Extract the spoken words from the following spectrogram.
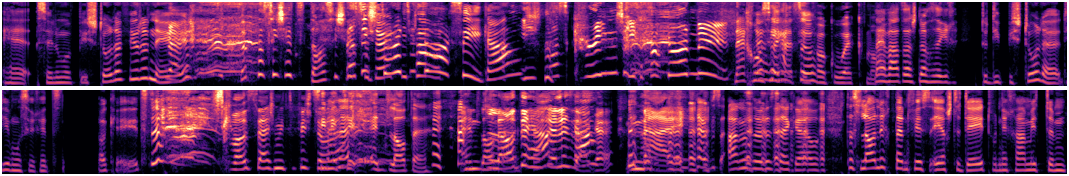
äh, sollen wir eine Pistole führen? Nee. Das ist jetzt, das ist jetzt ist der Dirty Tag gewesen, gell? Ist das cringe? Ich kann gar nicht. Nein, komm, sie hat es so- einfach gut gemacht. Nein, warte, nachher sage ich, du, die Pistole, die muss ich jetzt, okay, jetzt. Was sagst du mit der sie Pistole? wird sie entladen. Entladen, Ja, hast du ja. sagen? Nein. ich habe etwas anderes wollen sagen, aber das lerne ich dann fürs erste Date, wo ich auch mit dem,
